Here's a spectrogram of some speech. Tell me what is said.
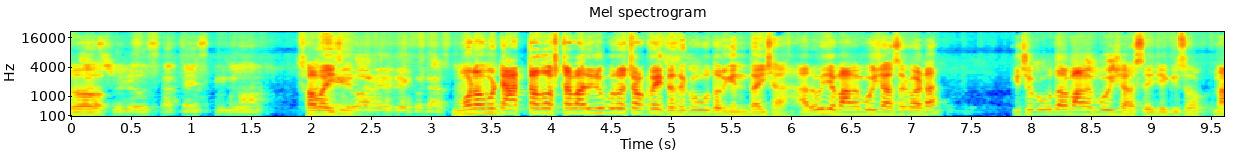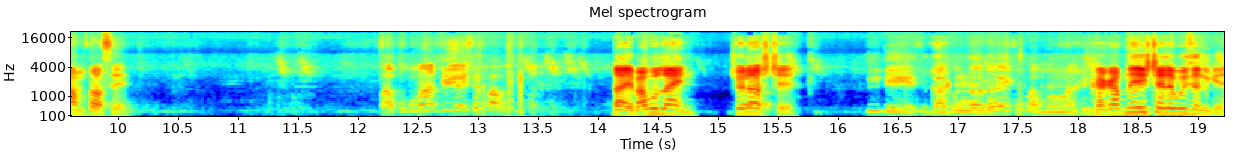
তো। সবাই। মোটামুটি আটটা দশটা বাড়ির উপরে চক্রাইতেছে কবুতর কিন্তু আইসা। আর ওই যে বামে বইসা আছে কয়টা? কিছু কবুতর বামে বইসা আছে এই যে কিছু নামতা আছে। তাই বাবুর লাইন চলে আসছে। কাকা আপনি স্টাইলে বুঝছেন কে?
